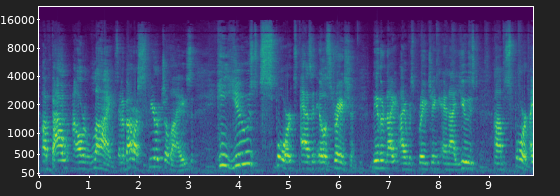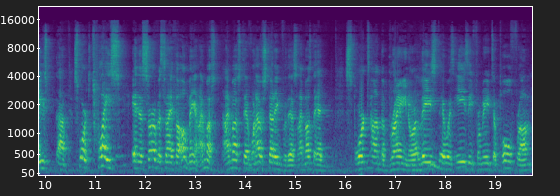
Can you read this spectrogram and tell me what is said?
about our lives and about our spiritual lives, he used sports as an illustration. The other night I was preaching and I used um, sport. I used uh, sports twice in the service, and I thought, oh man, I must, I must have. When I was studying for this, I must have had sports on the brain, or at least it was easy for me to pull from.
